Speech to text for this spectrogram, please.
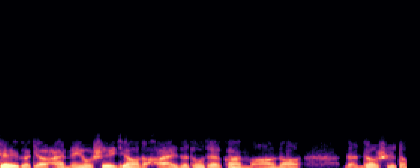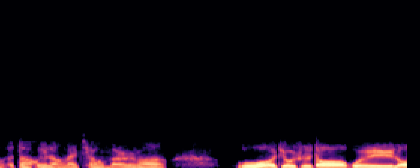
这个点还没有睡觉的孩子都在干嘛呢？难道是等着大灰狼来敲门吗？我就是大灰狼。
